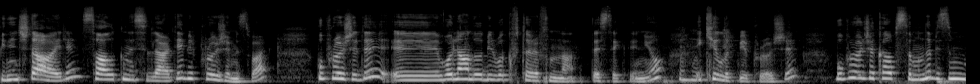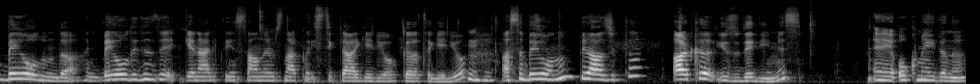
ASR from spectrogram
Bilinçli Aile Sağlıklı Nesiller diye bir projemiz var. Bu projede e, Hollandalı bir vakıf tarafından destekleniyor. Hı hı. İki yıllık bir proje. Bu proje kapsamında bizim Beyoğlu'nda hani Beyoğlu dediğinizde genellikle insanlarımızın aklına İstiklal geliyor, Galata geliyor. Hı hı. Aslında Beyoğlu'nun birazcık da arka yüzü dediğimiz e, Ok Meydanı,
